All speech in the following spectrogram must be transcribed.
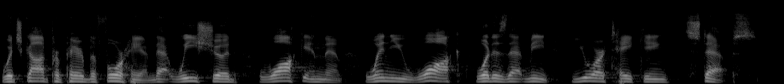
which God prepared beforehand that we should walk in them. When you walk, what does that mean? You are taking steps.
